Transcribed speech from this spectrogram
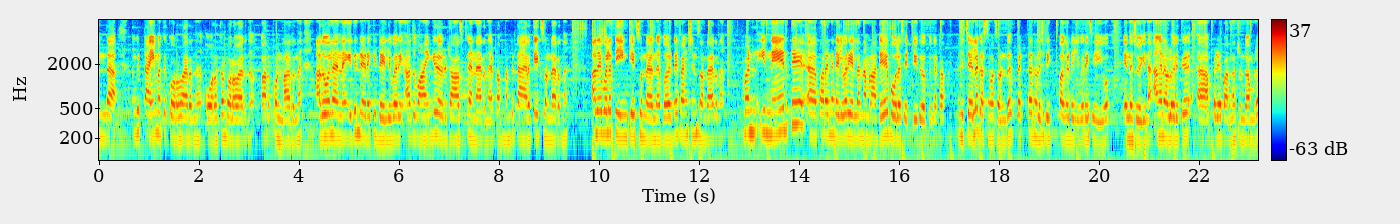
എന്താ നമുക്ക് ടൈമൊക്കെ കുറവായിരുന്നു ഉറക്കം കുറവായിരുന്നു വർക്കുണ്ടായിരുന്നു അതുപോലെ തന്നെ ഇതിന്റെ ഇടയ്ക്ക് ഡെലിവറി അത് ഭയങ്കര ഒരു ടാസ്ക് തന്നെയായിരുന്നു കേട്ടോ. നമുക്ക് ടയർ കേക്ക്സ് ഉണ്ടായിരുന്നു അതേപോലെ തീം കേക്ക്സ് ഉണ്ടായിരുന്നു ബർത്ത്ഡേ ഫങ്ഷൻസ് ഉണ്ടായിരുന്നു. അപ്പം ഈ നേരത്തെ പറയുന്ന ഡെലിവറി എല്ലാം നമ്മൾ അതേപോലെ സെറ്റ് ചെയ്ത് വെക്കും കേട്ടോ. പക്ഷെ ചില കസ്റ്റമേഴ്സ് ഉണ്ട് പെട്ടെന്ന് വിളിച്ചിട്ട് ഇപ്പം അങ്ങ് ഡെലിവറി ചെയ്യുമോ എന്ന് ചോദിക്കുന്നത് അങ്ങനെയുള്ളവർക്ക് അപ്പോഴേ പറഞ്ഞിട്ടുണ്ട് നമ്മൾ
